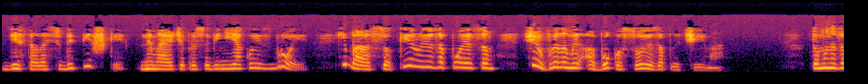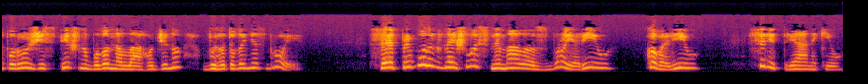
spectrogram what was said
дісталась сюди пішки, не маючи при собі ніякої зброї, хіба сокирою за поясом чи вилами або косою за плечима. Тому на Запорожжі спішно було налагоджено виготовлення зброї. Серед прибулих знайшлось немало зброярів, ковалів, селітряників,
